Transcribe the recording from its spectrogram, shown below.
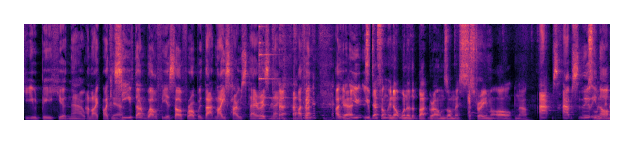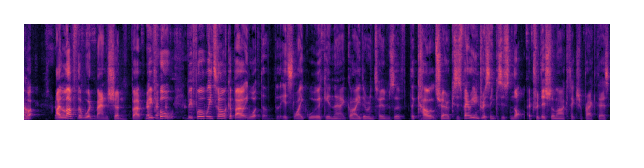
you'd be here now. And I, I can yeah. see you've done well for yourself, Rob, with that nice house there, isn't it? I think, I think yeah, you, you definitely not one of the backgrounds on this stream at all. No, Abs- absolutely, absolutely not. not. I love the wood mansion, but before before we talk about what the, it's like working at Glider in terms of the culture, because it's very interesting, because it's not a traditional architecture practice.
